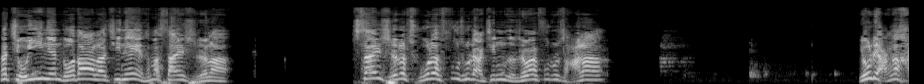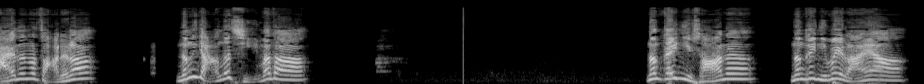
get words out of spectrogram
那九一年多大了？今年也他妈三十了，三十了，除了付出点精子之外，付出啥了？有两个孩子，那咋的了？能养得起吗？他能给你啥呢？能给你未来呀？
